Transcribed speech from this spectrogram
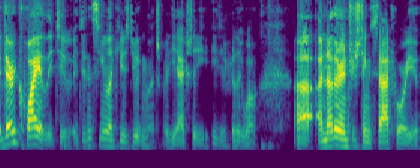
very quietly too. It didn't seem like he was doing much, but he actually he did really well. Uh, another interesting stat for you.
